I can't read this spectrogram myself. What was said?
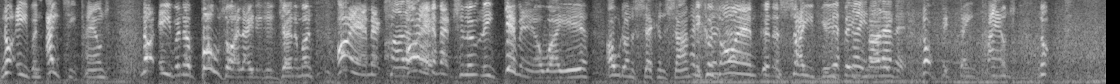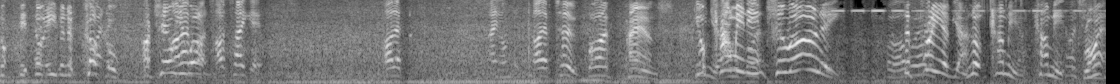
Not even 80 pounds. Not even a bullseye, ladies and gentlemen. I am actually, I am absolutely giving it away here. Hold on a second, son, because I am going to save you 15, big I'll money. Not 15 pounds. Not, not, not even a cockle. I tell I'll you what. one. I'll take it. I'll have. Hang on. I'll have two. Five pounds. You're you? coming in too early. the three of you, look, come here, come here, right?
